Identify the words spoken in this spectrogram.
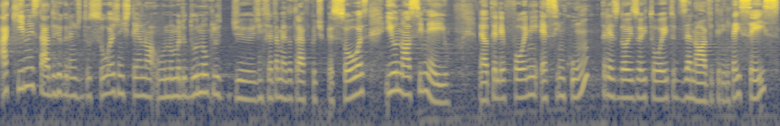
Aqui no estado do Rio Grande do Sul, a gente tem o, o número do Núcleo de, de, Enfrentamento ao Tráfico de Pessoas e o nosso e-mail. Né, o telefone é 51 3288 1936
